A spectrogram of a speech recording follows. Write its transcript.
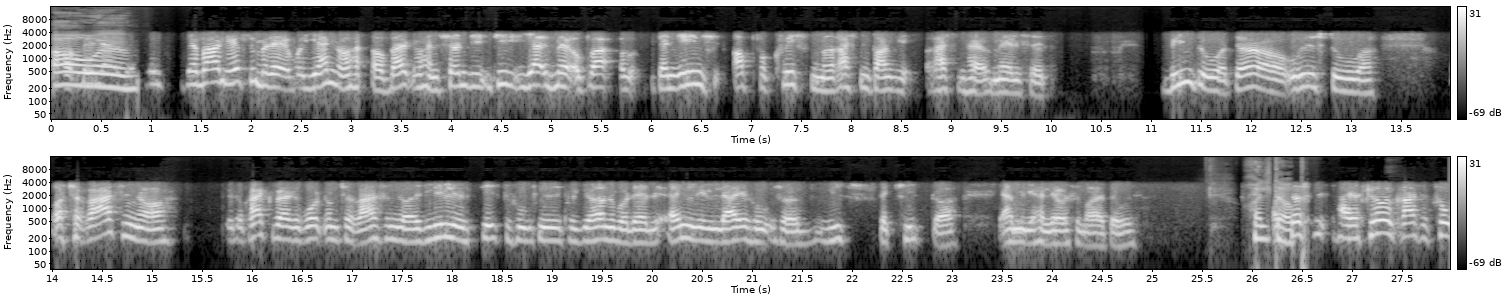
Og, Og den øh, er- der var en eftermiddag, hvor Jan og, og Valdemar, hans søn, de, de hjalp med at bare, og den ene op for kvisten, men resten, banke, resten har jeg malet selv. Vinduer, døre og udstuer, og terrassen og et rækværk rundt om terrassen, og et lille digtehus nede på hjørnet, hvor der er et andet lille legehus, og hvidt stakit, og jamen, jeg har lavet så meget derude. hold da Og op. så har jeg slået græsset to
